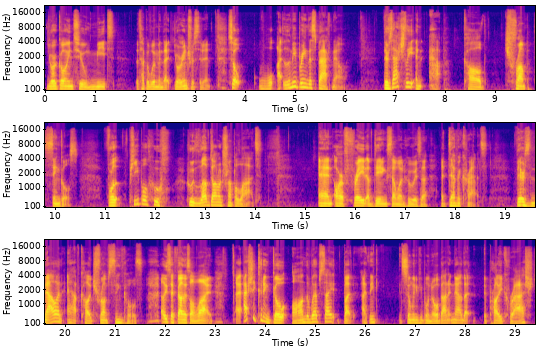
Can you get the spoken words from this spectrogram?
you're going to meet the type of women that you're interested in. So let me bring this back now. There's actually an app called Trump Singles for people who who love Donald Trump a lot and are afraid of dating someone who is a, a Democrat. There's now an app called Trump Singles. At least I found this online. I actually couldn't go on the website, but I think so many people know about it now that it probably crashed.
